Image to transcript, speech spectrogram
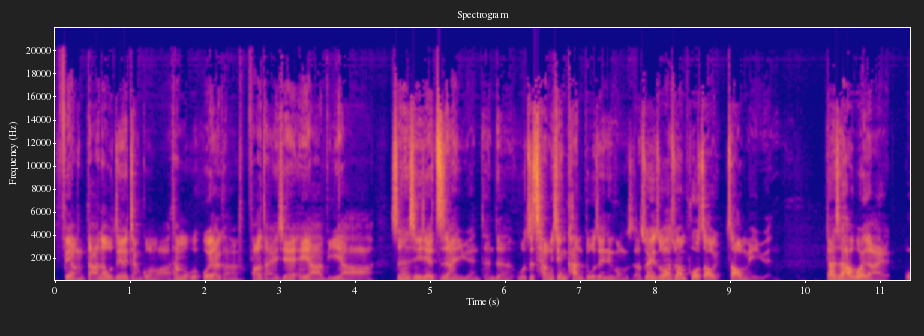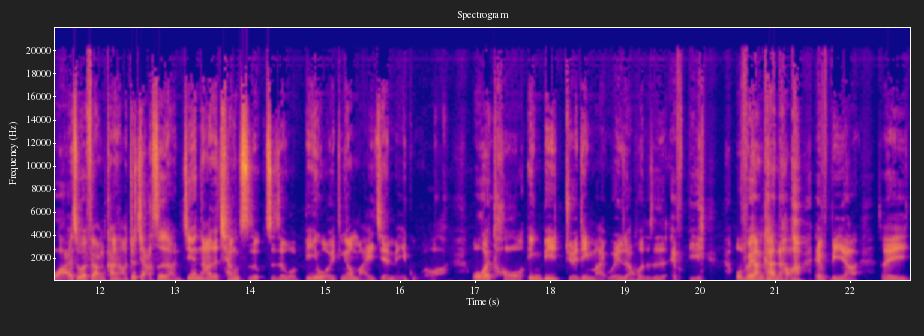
非常大。那我之前讲过嘛，他们未未来可能发展一些 A R V 啊甚至是一些自然语言等等，我是长线看多这间公司啊。所以你说它虽然破兆兆美元，但是它未来。我还是会非常看好。就假设啊，你今天拿着枪指指着我，逼我一定要买一间美股的话，我会投硬币决定买微软或者是 FB。我非常看好 FB 啊，所以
